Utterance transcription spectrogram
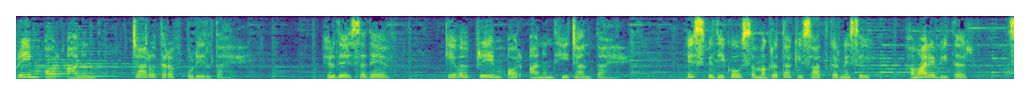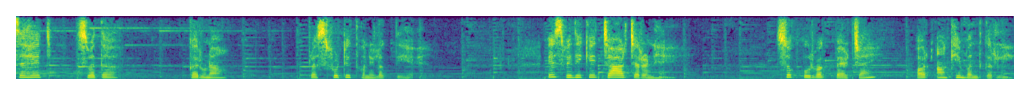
प्रेम और आनंद चारों तरफ़ उड़ेलता है। हृदय सदैव केवल प्रेम और आनंद ही जानता है। इस विधि को समग्रता के साथ करने से हमारे भीतर सहज, स्वतः करुणा प्रस्फुटित होने लगती है। इस विधि के चार चरण हैं। सुखपूर्वक बैठ जाएँ और आँखें बंद कर लें।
